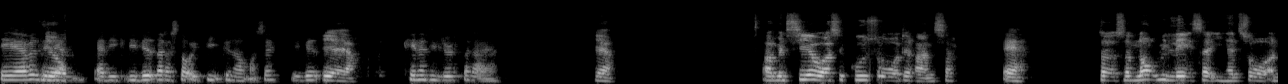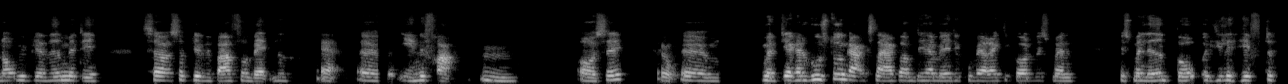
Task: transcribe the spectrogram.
Det er vel det Jo. der, at vi, vi ved, hvad der står i Bibelen om os, ikke? Vi ved, Ja, ja. kender de løfter, der er. Og man siger jo også, at Guds ord, det renser. Ja, Så, så når vi læser i hans ord, og når vi bliver ved med det, så, så bliver vi bare forvandlet Ja. øh, indefra mm. også. Ikke? Jo. Øhm, men jeg kan huske, du engang snakke om det her med, at det kunne være rigtig godt, hvis man, hvis man lavede en bog, et lille hæfte,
